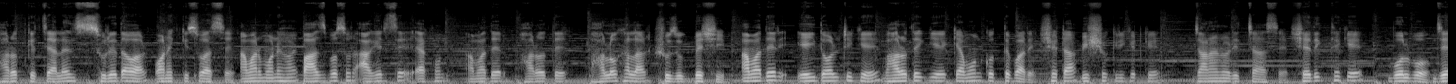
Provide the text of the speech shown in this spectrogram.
ভারতকে চ্যালেঞ্জ ছুড়ে দেওয়ার অনেক কিছু আছে। আমার মনে হয় পাঁচ বছর আগের চেয়ে এখন আমাদের ভারতে ভালো খেলার সুযোগ বেশি। আমাদের এই দলটিকে ভারতে গিয়ে কেমন করতে পারে সেটা বিশ্ব ক্রিকেটকে জানানোর ইচ্ছা আছে। সেদিক থেকে বলব যে,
